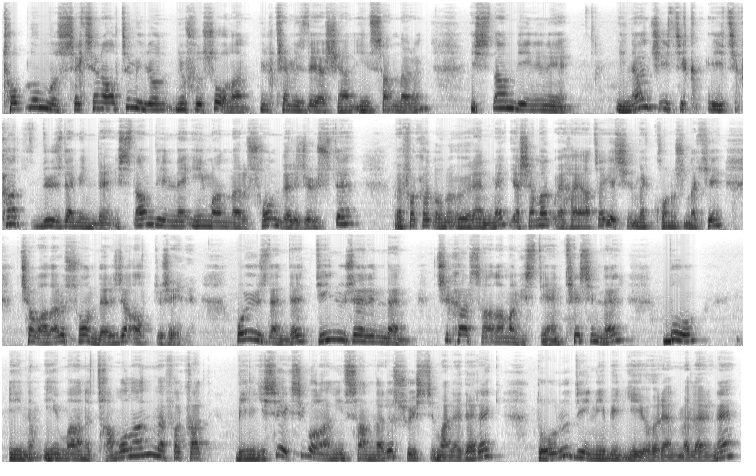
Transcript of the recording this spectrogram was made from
Toplumumuz 86 milyon nüfusu olan ülkemizde yaşayan insanların İslam dinini inanç itik, itikat düzleminde İslam dinine imanları son derece üstte ve fakat onu öğrenmek, yaşamak ve hayata geçirmek konusundaki çabaları son derece alt düzeyde. O yüzden de din üzerinden çıkar sağlamak isteyen kesimler bu imanı tam olan ve fakat bilgisi eksik olan insanları suistimal ederek doğru dini bilgiyi öğrenmelerine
